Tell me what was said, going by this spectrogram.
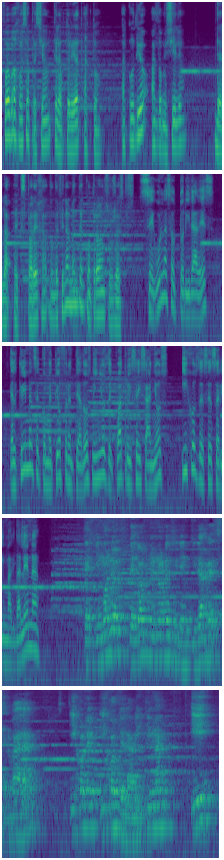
Fue bajo esa presión que la autoridad actuó. Acudió al domicilio de la expareja donde finalmente encontraron sus restos. Según las autoridades, el crimen se cometió frente a dos niños de 4 y 6 años, hijos de César y Magdalena. Testimonios de dos menores de identidad reservada, hijos de, hijos de la víctima y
